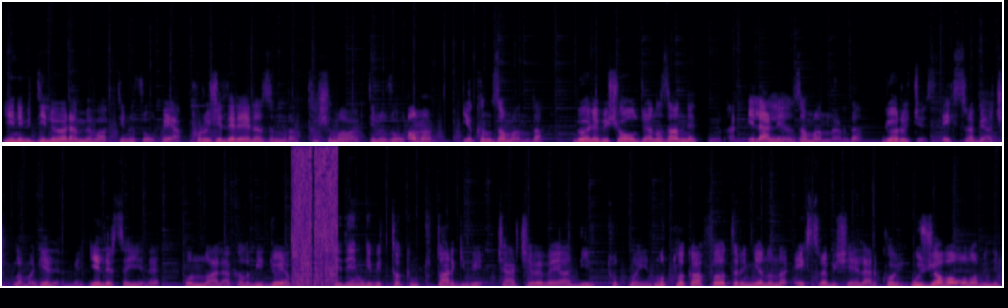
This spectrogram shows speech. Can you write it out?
Yeni bir dil öğrenme vaktiniz olur. Veya projeleri en azından taşıma vaktiniz olur. Ama yakın zamanda böyle bir şey olacağını zannetmiyorum. Yani ilerleyen zamanlarda göreceğiz. Ekstra bir açıklama gelir mi? Gelirse yine bununla alakalı video yaparım. Dediğim gibi takım tutar gibi çerçeve veya dil tutmayın. Mutlaka Flutter'ın yanına ekstra bir şeyler koyun. Bu Java olabilir,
